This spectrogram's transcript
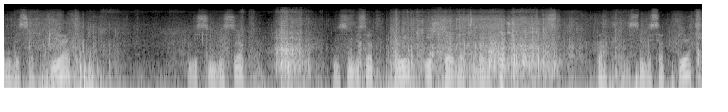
75, 80, 83 і ще одна чудова точка. Так, 85,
